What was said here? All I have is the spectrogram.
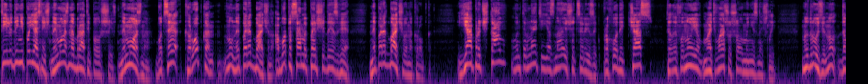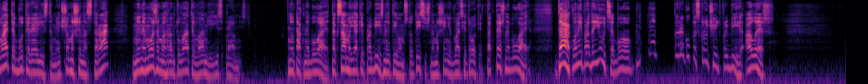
ти людині пояснюєш, не можна брати пауершифт. Не можна. Бо це коробка ну, не передбачена. Або то саме перші DSG. Не передбачувана коробка. Я прочитав в інтернеті, я знаю, що це ризик. Проходить час, телефонує, мать вашу, що ви мені знайшли. Ну, друзі, ну давайте бути реалістами. Якщо машина стара, ми не можемо гарантувати вам її справність. Ну так не буває. Так само, як і пробіг знайти вам 100 тисяч на машині 20 років. Так теж не буває. Так, вони продаються, бо ну, перекупи скручують пробіги. Але ж.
